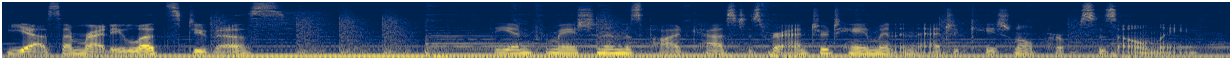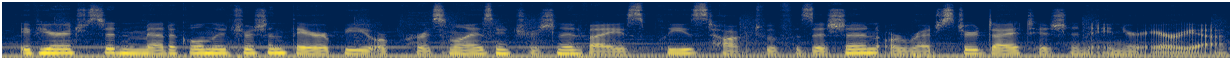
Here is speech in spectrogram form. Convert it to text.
Yes, I'm ready. Let's do this. The information in this podcast is for entertainment and educational purposes only. If you're interested in medical nutrition therapy or personalized nutrition advice, please talk to a physician or registered dietitian in your area.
